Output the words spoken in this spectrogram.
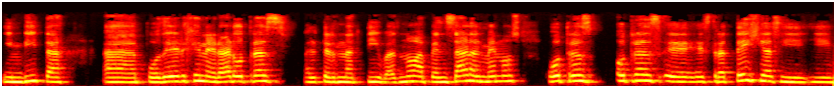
invita a poder generar otras alternativas, ¿no? A pensar al menos otras, otras eh, estrategias y,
